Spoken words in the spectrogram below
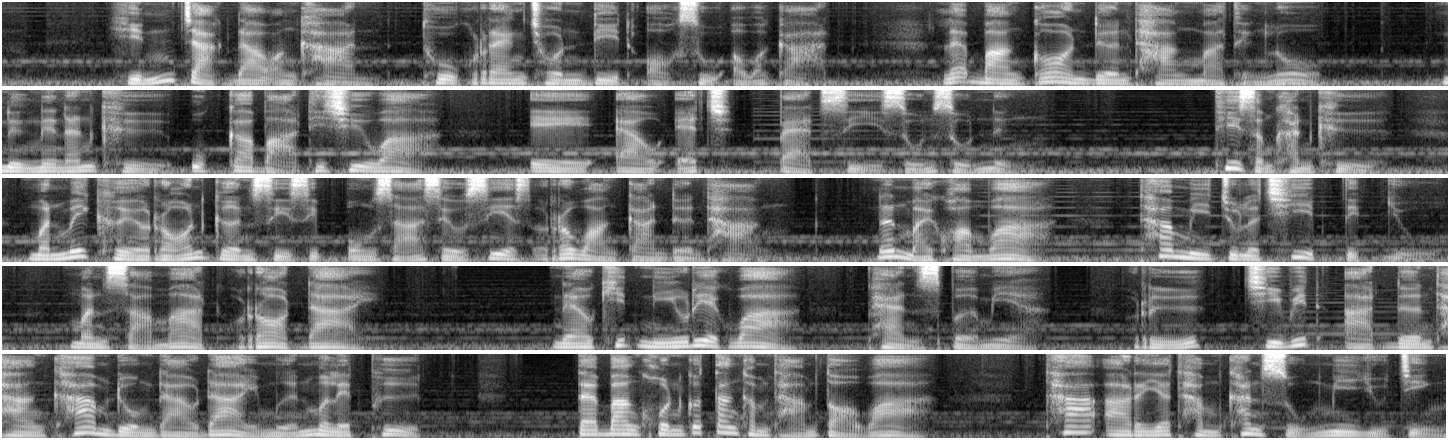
หินจากดาวอังคารถูกแรงชนดีดออกสู่อวกาศ และบางก้อนเดินทางมาถึงโลก หนึ่งในนั้นคืออุกกาบาตที่ชื่อว่า ALH 84001 ที่สำคัญคือ มันไม่เคยร้อนเกิน 40 องศาเซลเซียสระหว่างการเดินทาง นั่นหมายความว่า ถ้ามีจุลชีพติดอยู่ มันสามารถรอดได้ แนวคิดนี้เรียกว่าแพนสเปอร์เมีย หรือชีวิตอาจเดินทางข้ามดวงดาวได้เหมือนเมล็ดพืช แต่บางคนก็ตั้งคำถามต่อว่า ถ้าอารยธรรมขั้นสูงมีอยู่จริง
